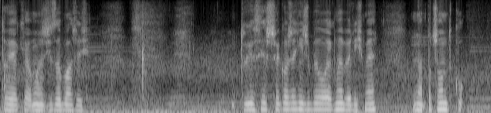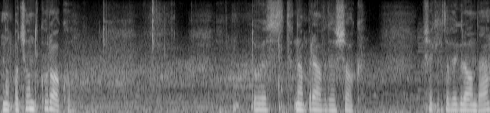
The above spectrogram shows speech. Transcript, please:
To jak ja możecie zobaczyć. Tu jest jeszcze gorzej niż było jak my byliśmy na początku, na początku roku. Tu jest naprawdę szok. Szok jak to wygląda.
